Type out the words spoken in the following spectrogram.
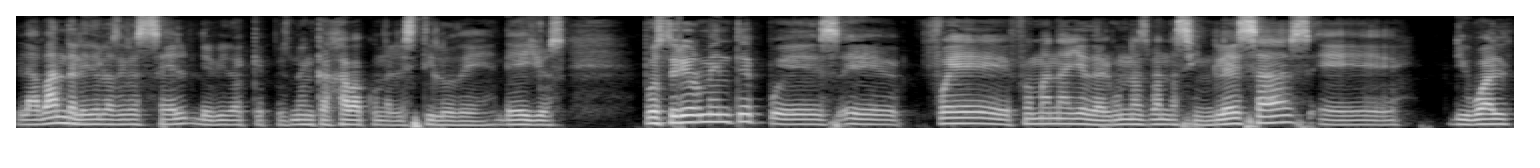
la banda le dio las gracias a él debido a que pues no encajaba con el estilo de, de ellos. Posteriormente pues eh, fue, fue manager de algunas bandas inglesas, eh, igual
